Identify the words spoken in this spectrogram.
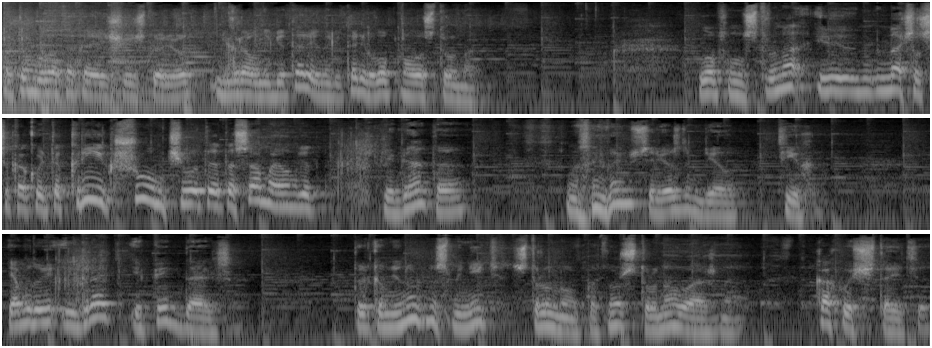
Потом была такая еще история. Вот играл на гитаре, и на гитаре лопнула струна лопнула струна, и начался какой-то крик, шум, чего-то это самое. Он говорит, ребята, мы занимаемся серьезным делом. Тихо. Я буду играть и петь дальше. Только мне нужно сменить струну, потому что струна важная. Как вы считаете,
